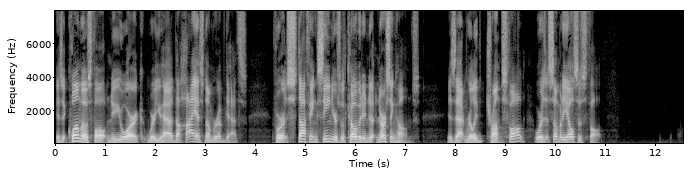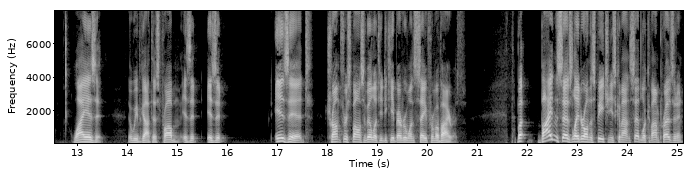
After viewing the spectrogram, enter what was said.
is it Cuomo's fault in New York where you had the highest number of deaths for stuffing seniors with COVID in nursing homes? Is that really Trump's fault or is it somebody else's fault? Why is it that we've got this problem? Is it is it is it Trump's responsibility to keep everyone safe from a virus? But Biden says later on the speech, and he's come out and said, look, if I'm president,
